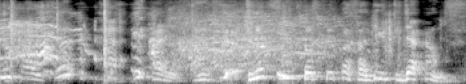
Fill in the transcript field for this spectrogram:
you guys, do not flip those papers until teacher comes.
